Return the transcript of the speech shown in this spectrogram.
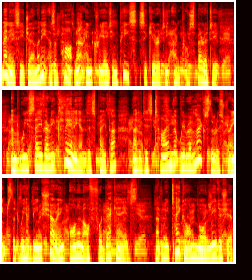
Many see Germany as a partner in creating peace, security, and prosperity, and we say very clearly in this paper that it is time that we relax the restraints that we have been showing on and off for decades, that we take on more leadership.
